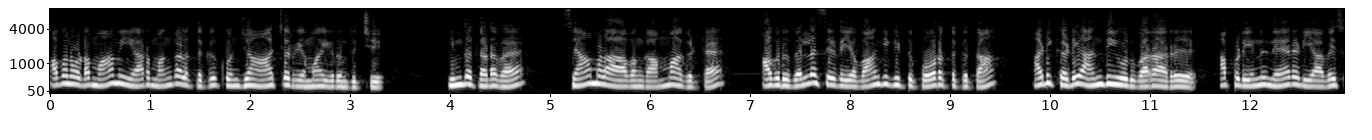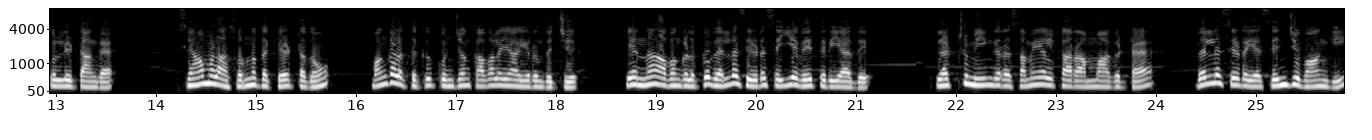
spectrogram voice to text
அவனோட மாமியார் மங்களத்துக்கு கொஞ்சம் ஆச்சரியமா இருந்துச்சு. இந்த தடவை சியாமளா அவங்க அம்மா கிட்ட அவரு வெள்ளை சீடைய வாங்கிக்கிட்டு போறதுக்கு தான் அடிக்கடி அந்தியூர் வராரு அப்படின்னு நேரடியாவே சொல்லிட்டாங்க. சியாமளா சொன்னதை கேட்டதும் மங்களத்துக்கு கொஞ்சம் கவலையா இருந்துச்சு. ஏன்னா அவங்களுக்கு வெள்ளை சீடை செய்யவே தெரியாது. லட்சுமிங்கிற சமையல்கார அம்மா கிட்ட வெள்ளை சீடைய செஞ்சு வாங்கி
